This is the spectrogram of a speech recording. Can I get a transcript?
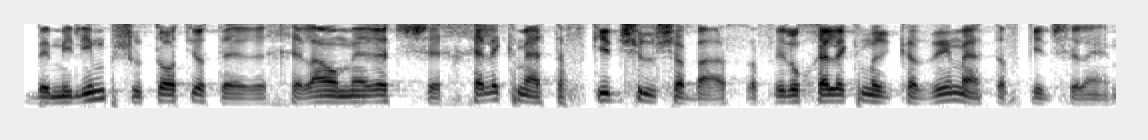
במילים פשוטות יותר, רחלה אומרת שחלק מהתפקיד של שב"ס, אפילו חלק מרכזי מהתפקיד שלהם,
